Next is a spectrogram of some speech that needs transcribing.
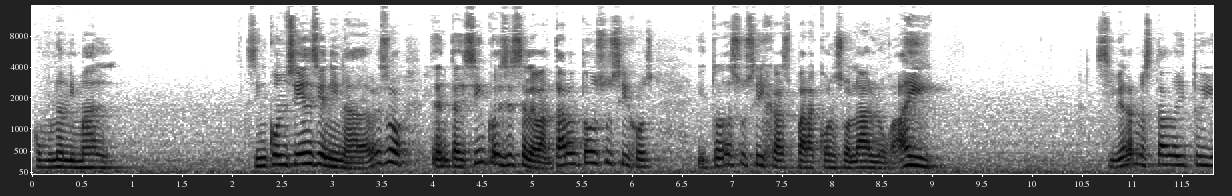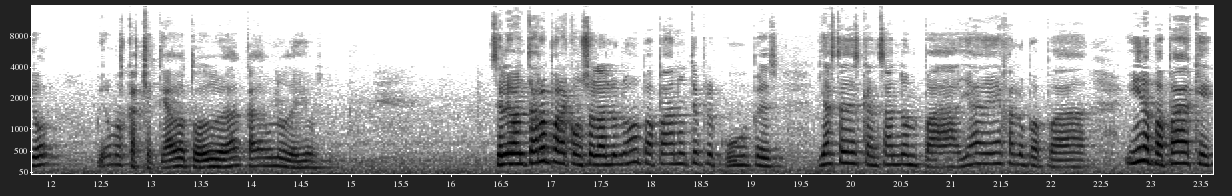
como un animal, sin conciencia ni nada. Verso 35 dice, se levantaron todos sus hijos y todas sus hijas para consolarlo. Ay, si hubiéramos estado ahí tú y yo, hubiéramos cacheteado a todos, ¿verdad? Cada uno de ellos. Se levantaron para consolarlo. No, papá, no te preocupes. Ya está descansando en paz. Ya déjalo, papá. Mira, papá, que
